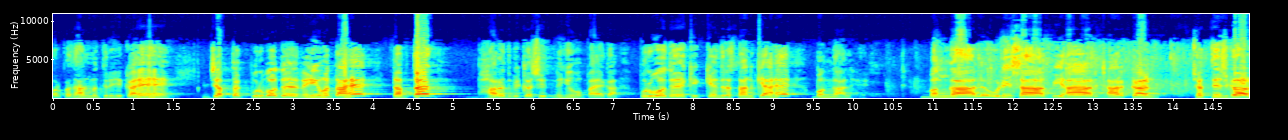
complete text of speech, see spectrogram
और प्रधानमंत्री जी कहे हैं, जब तक पूर्वोदय नहीं होता है तब तक भारत विकसित नहीं हो पाएगा। पूर्वोदय की केंद्र स्थान क्या है? बंगाल है। बंगाल, उड़ीसा, बिहार, झारखंड, छत्तीसगढ़,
